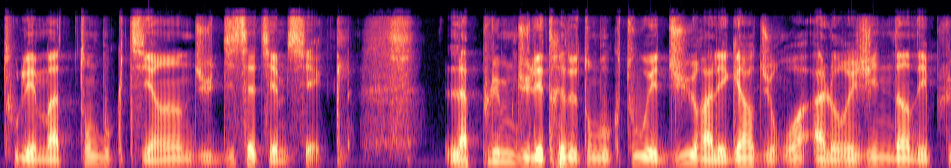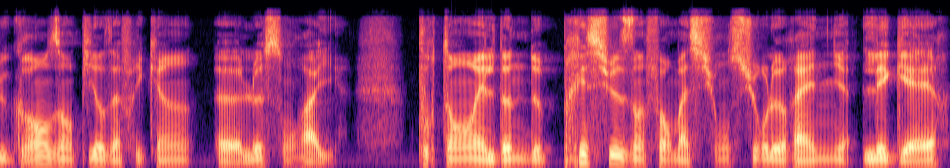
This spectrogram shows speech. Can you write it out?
touléma tombouctien du XVIIe siècle. La plume du lettré de Tombouctou est dure à l'égard du roi à l'origine d'un des plus grands empires africains, euh, le Sonrail. Pourtant, elle donne de précieuses informations sur le règne, les guerres,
